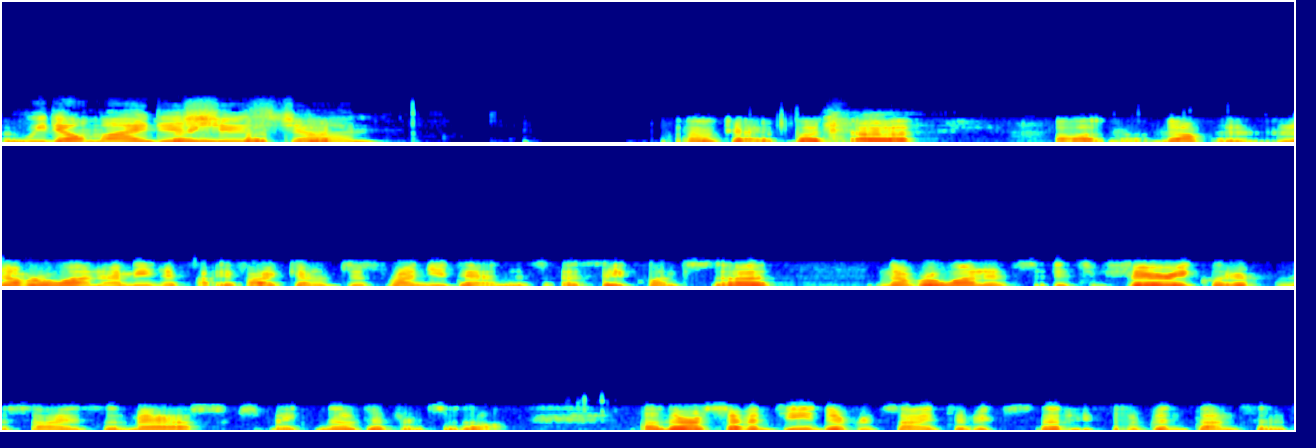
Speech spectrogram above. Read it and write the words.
And we don't mind issues, that, John. Okay, but uh, uh, no, number one, I mean, if if I can just run you down this a sequence. Uh, number one, it's it's very clear from the science that masks make no difference at all. Uh, there are 17 different scientific studies that have been done since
